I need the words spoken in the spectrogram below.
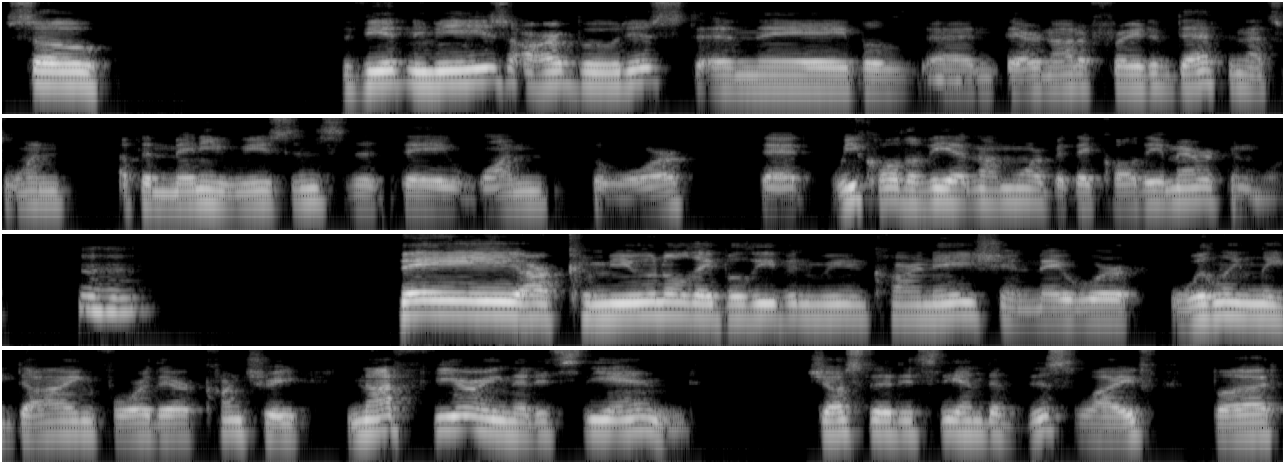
So the Vietnamese are Buddhist and they and they're not afraid of death, and that's one of the many reasons that they won the war that we call the Vietnam War, but they call the American War. Mm-hmm. They are communal. They believe in reincarnation. They were willingly dying for their country, not fearing that it's the end, just that it's the end of this life, but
